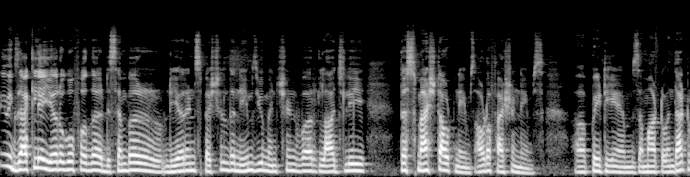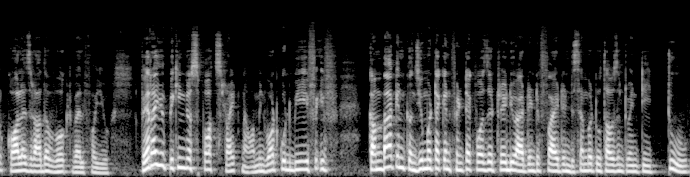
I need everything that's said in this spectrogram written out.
Exactly a year ago for the December year end special, the names you mentioned were largely the smashed out names, out of fashion names, uh, Paytm, Zomato, and that call has rather worked well for you. Where are you picking your spots right now? I mean, what could be if, if comeback in consumer tech and fintech was the trade you identified in December 2022.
